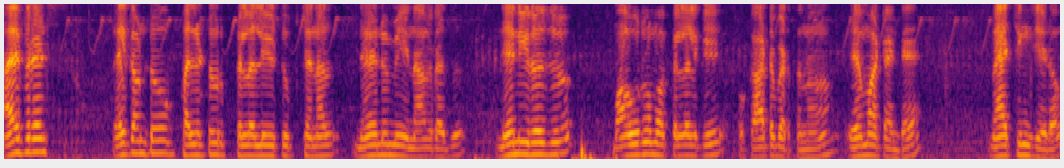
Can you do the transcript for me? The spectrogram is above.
hi friends welcome to Palleturu Pillalu YouTube ఛానల్. నేను మీ నాగరాజు. నేను ఈరోజు మా ఊర్లో మా పిల్లలకి ఒక ఆట పెడుతున్నాను. ఏమాట అంటే మ్యాచింగ్ చేయడం.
